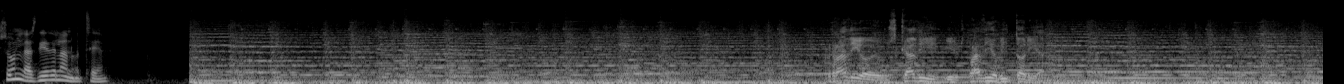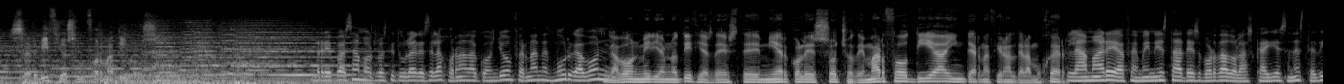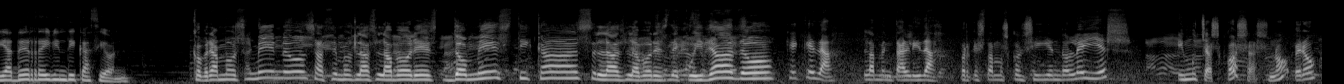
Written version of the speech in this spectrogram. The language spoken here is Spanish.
Son las 10 de la noche. Radio Euskadi y Radio Vitoria. Servicios informativos. Repasamos los titulares de la jornada con John Fernández Mur, Gabón. Gabón, Miriam, noticias de este miércoles 8 de marzo, Día Internacional de la Mujer. La marea feminista ha desbordado las calles en este día de reivindicación. Cobramos menos, hacemos las labores domésticas, las labores de cuidado. ¿Qué queda? La mentalidad, porque estamos consiguiendo leyes y muchas cosas, ¿no? Pero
